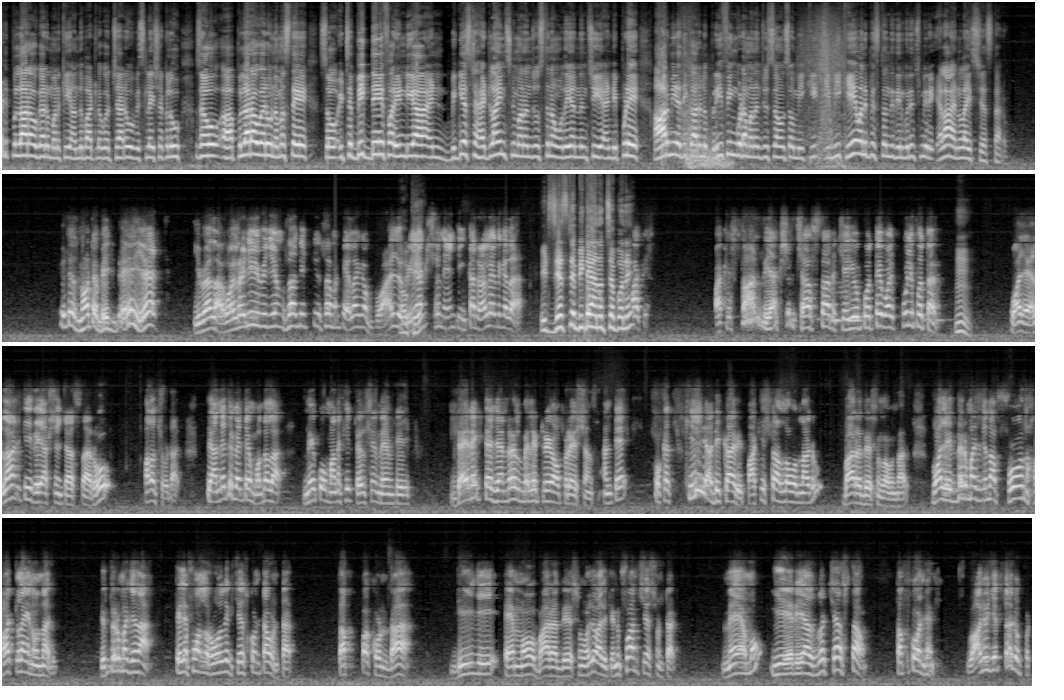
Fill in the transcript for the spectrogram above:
పుల్లారావు గారు మనకి అందుబాటులోకి వచ్చారు. విశ్లేషకులు. సో పుల్లారావు గారు నమస్తే. So it's a big day for India and biggest హెడ్లైన్స్ని మనం చూస్తున్నాం ఉదయం నుంచి. అండ్ ఇప్పుడే ఆర్మీ అధికారులు బ్రీఫింగ్ కూడా మనం చూసాం. సో మీకు మీకు ఏమనిపిస్తుంది దీని గురించి మీరు ఎలా అనలైజ్ చేస్తారు? It is not big day yet ఇవాళ ఆల్రెడీ విజయం సాధించేసామంటే ఎలాగ వాళ్ళు. రియాక్షన్ ఏంటి? ఇంకా రాలేదు కదా. ఇట్స్ జస్ట్ బిగ్ డే అనొచ్చా పోనే? పాకి- పాకిస్తాన్ రియాక్షన్ చేస్తారు. చేయకపోతే వాళ్ళు కూలిపోతారు. Hmm. వాళ్ళు ఎలాంటి రియాక్షన్ చేస్తారో మనం చూడాలి. అన్నిటికంటే మొదల మీకు మనకి తెలిసింది ఏమిటి? డైరెక్టర్ జనరల్ మిలిటరీ ఆపరేషన్స్ అంటే ఒక కీ అధికారి పాకిస్తాన్లో ఉన్నారు ఉన్నాడు భారతదేశంలో ఉన్నారు. వాళ్ళిద్దరి మధ్యన ఫోన్ హాట్ లైన్ ఉన్నది. ఇద్దరి మధ్యన టెలిఫోన్లు రోజుకి చేసుకుంటా ఉంటారు. తప్పకుండా డీజీఎంఓ భారతదేశం వాళ్ళు వాళ్ళకి ఇన్ఫార్మ్ చేస్తుంటారు. మేము ఈ ఏరియాస్లో చేస్తాం. తప్పుకోండి అని వాళ్ళు చెప్తారు ఇప్పుడు.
